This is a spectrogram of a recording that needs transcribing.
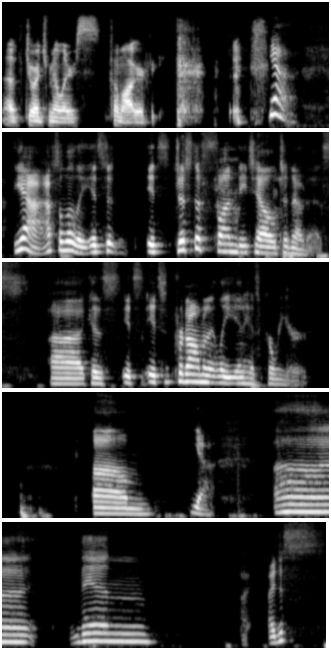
of George Miller's filmography. yeah, yeah, absolutely. It's a, it's just a fun detail to notice because uh, it's it's predominantly in his career. Um, yeah. Uh, then I I just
